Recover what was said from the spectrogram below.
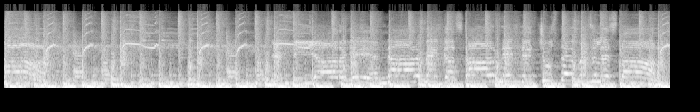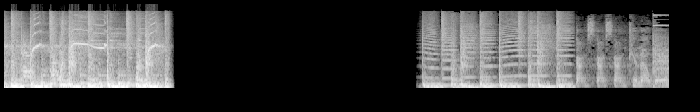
మార్ ఎన్టీఆర్ ఏఎన్ఆర్ మెగా స్టార్ నిన్ను చూస్తే విజిలేస్తారు Can I win?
